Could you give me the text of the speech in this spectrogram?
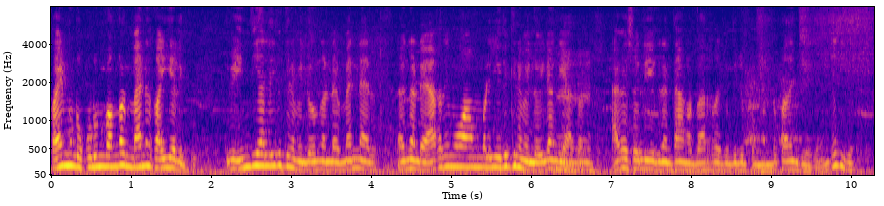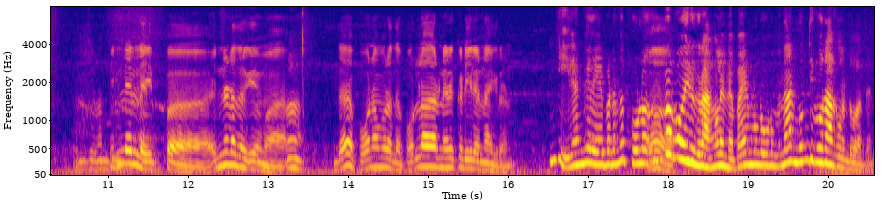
பதிமூன்று குடும்பங்கள் மனு கையளிப்பு. இவ இந்தியாவில் இருக்கணுமில்லோ எங்கண்ட மன்னர் எங்கண்ட அகதி முகாம்பளி இருக்கணுமில்லோ இலங்கையாக்கள்? அவை சொல்லியிருக்கிறேன் தாங்கள் வர்றதுக்கு விருப்பம் என்று தெரியும் இங்கே வந்து இல்ல இல்ல இப்ப என்ன ஆ. இந்த போன முறை இந்த பொருளாதார நெருக்கடியில என்ன ஆகிறேன் இங்கே இலங்கையில் போல இப்போ போயிருக்கிறாங்களே என்ன? பயன்மூன்று குடும்பம். நான் முந்தி போனாக்கள்ட்டு பார்த்தேன்.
